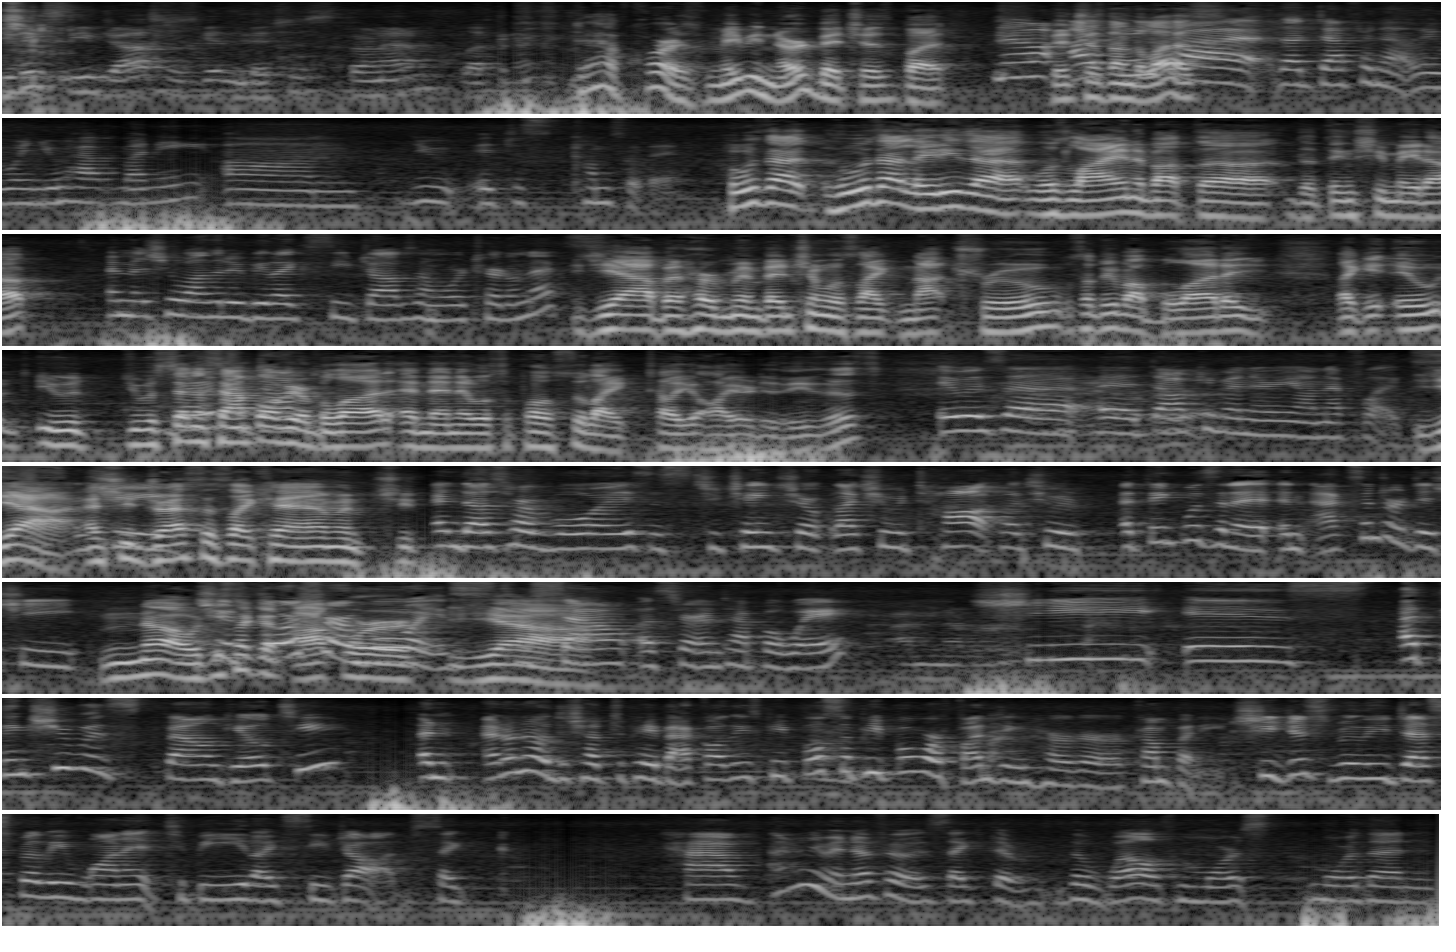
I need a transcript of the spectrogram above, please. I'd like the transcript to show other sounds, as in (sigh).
you think Steve Jobs was getting bitches thrown at him left and right? Yeah, of course. Maybe nerd bitches, but No, I bitches think nonetheless. That, that definitely, when you have money, um, you it just comes with it. Who was that? Who was that lady that was lying about the the thing she made up? And then she wanted to be like Steve Jobs and wear turtlenecks. Yeah, but her invention was like not true. Something about blood. Like it, it you would you would send a There a sample of your blood, and then it was supposed to like tell you all your diseases. It was a, a documentary on Netflix. Yeah, and, she, dresses like him, and she and does her voice. is She changed her like she would talk like she would. I think was it an accent or did she? no, it was she just like an awkward. her voice yeah, to sound a certain type of way. I've never. She is. I think she was found guilty. And I don't know, did she have to pay back all these people? So people were funding her company. She just really desperately wanted to be like Steve Jobs. Like, have. I don't even know if it was like the the wealth more more than.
